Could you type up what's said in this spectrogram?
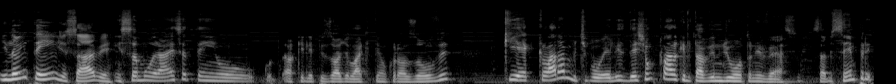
e não entende, sabe? Em Samurai você tem o aquele episódio lá que tem o crossover, que é claramente, tipo, eles deixam claro que ele tá vindo de um outro universo, sabe? Sempre,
